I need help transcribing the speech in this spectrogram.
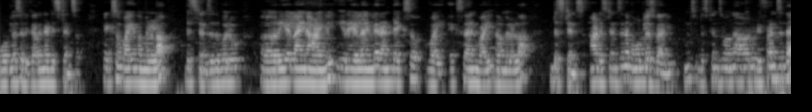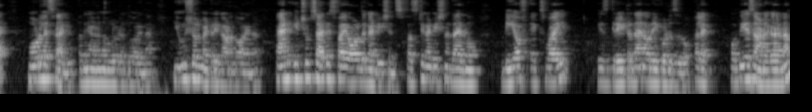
modulus എടുക്കുക അതിന്റെ ഡിസ്റ്റൻസ് എക്സും വൈയും തമ്മിലുള്ള ഡിസ്റ്റൻസ് ഇതിപ്പോൾ ഒരു റിയൽ ലൈൻ ആണെങ്കിൽ ഈ റിയൽ ലൈനിലെ രണ്ട് X Y X and Y തമ്മിലുള്ള ഡിസ്റ്റൻസ് ആ ഡിസ്റ്റൻസിന്റെ മോഡുലസ് വാല്യൂ മീൻസ് ഡിസ്റ്റൻസ് പറഞ്ഞ ആ ഒരു ഡിഫറൻസിന്റെ മോഡുലസ് വാല്യൂ അതിനെയാണ് നമ്മൾ ഇവിടെ എന്ത് പറയുന്നത്? യൂഷ്വൽ മെട്രിക് ആണെന്ന് പറയുന്നത്. And it should satisfy all the conditions first condition എന്തായിരുന്നു? D of X Y is greater than or equal to zero അല്ലെ? ഒബിയസ് ആണ്. കാരണം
